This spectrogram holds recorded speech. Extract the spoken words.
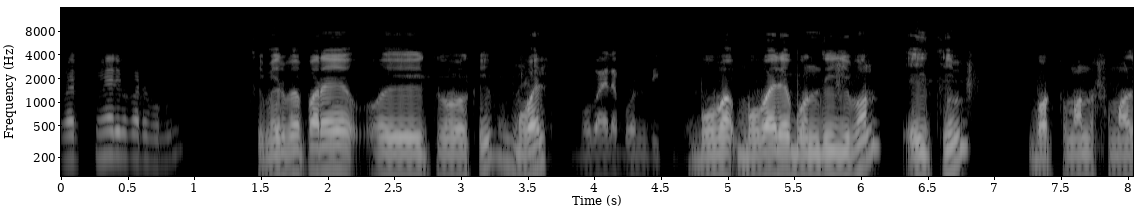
এবার থিমের ব্যাপারে বলুন। থিমের ব্যাপারে ওই তো কি? মোবাইল মোবাইলে বন্দি জীবন। মোবাইলে বন্দি জীবন এই থিম বর্তমান সমাজ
